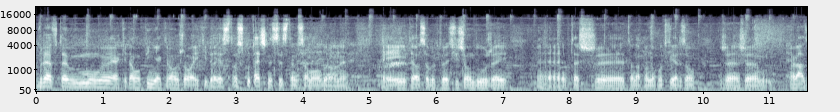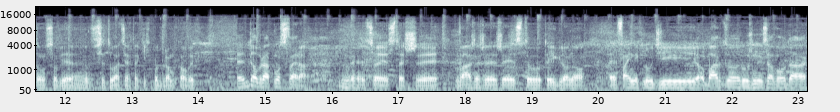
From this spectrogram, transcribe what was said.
wbrew temu, jakie tam opinie krążą Aikido, jest to skuteczny system samoobrony. I te osoby, które ćwiczą dłużej, też to na pewno potwierdzą, że, że radzą sobie w sytuacjach takich podbramkowych. E, Dobra atmosfera, e, co jest też e, ważne, że, że jest tutaj grono fajnych ludzi o bardzo różnych zawodach,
